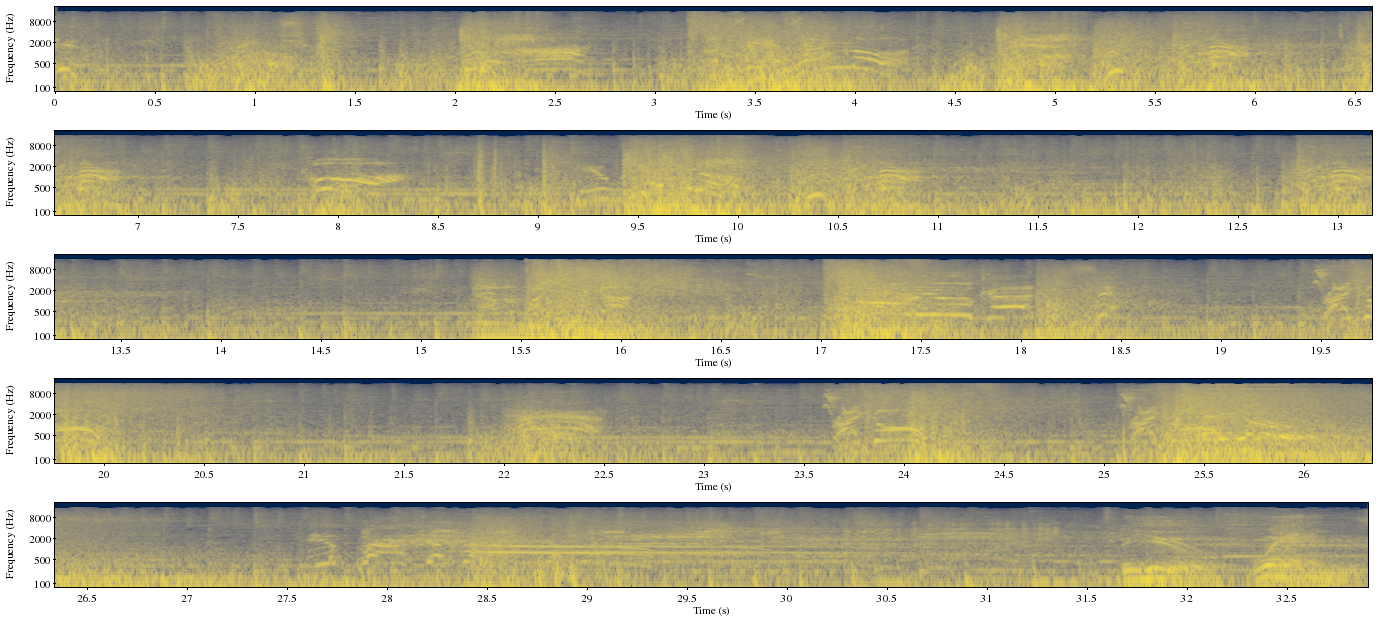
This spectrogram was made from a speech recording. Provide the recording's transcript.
Raiko! Raiko! Raiko! KO! Impossible! Ryu wins!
